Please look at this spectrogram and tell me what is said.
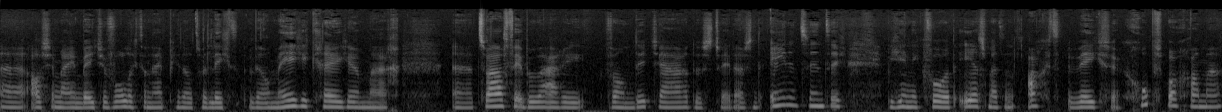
Uh, als je mij een beetje volgt, dan heb je dat wellicht wel meegekregen. Maar 12 februari van dit jaar, dus 2021, begin ik voor het eerst met een achtweekse groepsprogramma.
